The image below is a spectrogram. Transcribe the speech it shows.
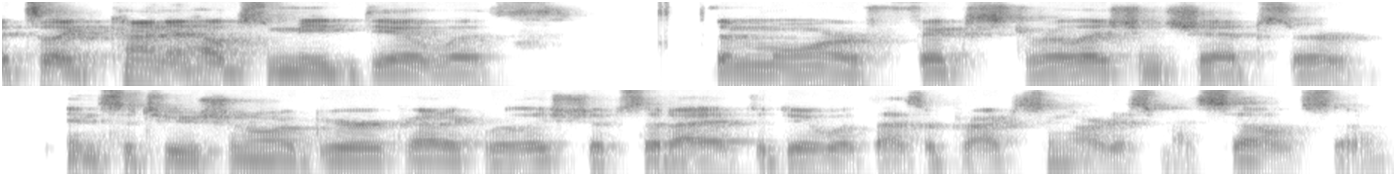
It's like kind of helps me deal with the more fixed relationships or institutional or bureaucratic relationships that I have to deal with as a practicing artist myself. So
